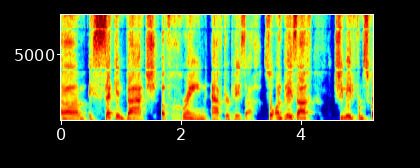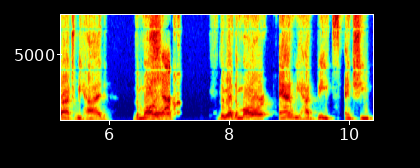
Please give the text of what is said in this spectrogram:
um, a second batch of chrein after Pesach. So on Pesach, she made from scratch. We had the maror we had the maror and we had beets, and she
